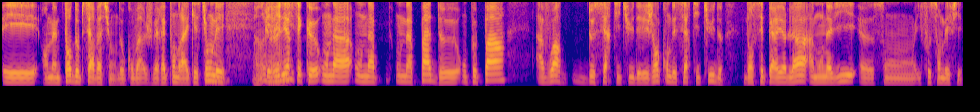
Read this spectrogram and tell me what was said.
et en même temps d'observation. Donc on va, je vais répondre à la question, mais Ah non, ce que je veux dire, c'est qu'on a, on a, on n'a pas de, on peut pas avoir de certitude. Et les gens qui ont des certitudes dans ces périodes-là, à mon avis, euh, sont, il faut s'en méfier.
